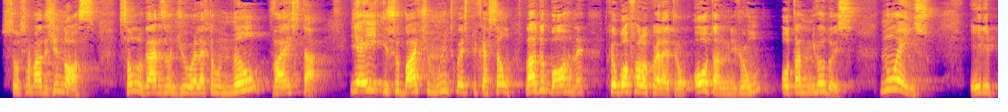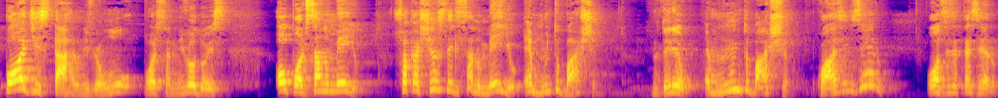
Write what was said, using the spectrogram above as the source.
São chamados de nós. São lugares onde o elétron não vai estar. E aí, isso bate muito com a explicação lá do Bohr, né? Porque o Bohr falou que o elétron ou está no nível 1 ou está no nível 2. Não é isso. Ele pode estar no nível 1, pode estar no nível 2, ou pode estar no meio. Só que a chance dele estar no meio é muito baixa. Entendeu? É muito baixa. Quase zero. Ou às vezes até zero.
